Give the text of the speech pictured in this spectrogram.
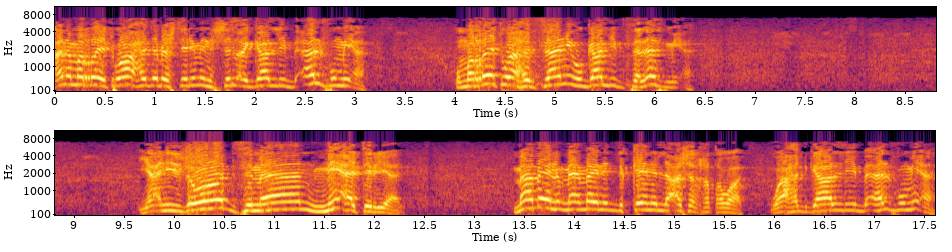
أنا مريت واحد بشتري منه السلعة قال لي بألف ومئة. ومريت واحد ثاني وقال لي بثلاثمائة يعني زود ثمانمائة ريال. ما بين ما بين الدكين إلا عشر خطوات. واحد قال لي بألف ومئة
